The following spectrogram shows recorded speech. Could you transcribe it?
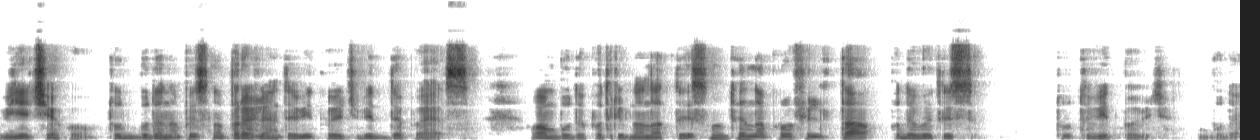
в ячеку. Тут буде написано перегляньте відповідь від ДПС. Вам буде потрібно натиснути на профіль та подивитись тут відповідь буде.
